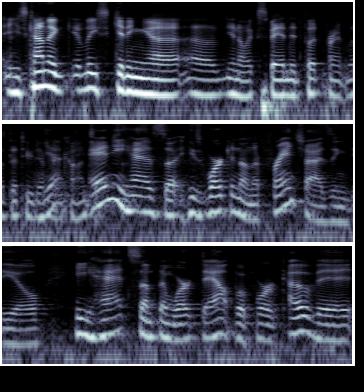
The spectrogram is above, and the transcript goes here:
he's kind of at least getting a, a you know expanded footprint with the two different Yeah, concepts. and he has uh, he's working on a franchising deal. He had something worked out before COVID,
